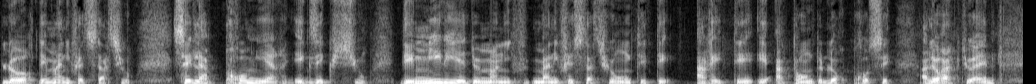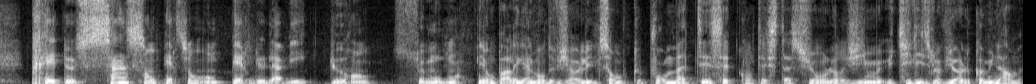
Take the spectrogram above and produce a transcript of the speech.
lors des manifestations. C'est la première exécution. Des milliers de manif manifestations ont été arrêtées et attendent leur procès. À l'heure actuelle, Près de 500 personnes ont perdu la vie durant ce mouvement. Et on parle également de viol. Il semble que pour mater cette contestation, le régime utilise le viol comme une arme?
